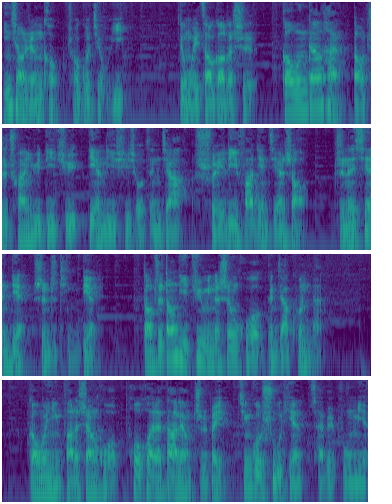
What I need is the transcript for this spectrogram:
影响人口超过九亿。更为糟糕的是，高温干旱导致川渝地区电力需求增加，水力发电减少。只能限电甚至停电，导致当地居民的生活更加困难。高温引发的山火破坏了大量植被，经过数天才被扑灭。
